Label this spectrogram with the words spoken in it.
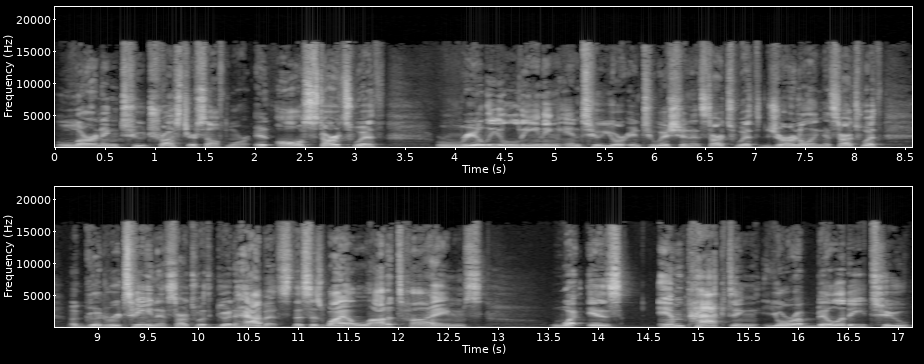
learning to trust yourself more. It all starts with really leaning into your intuition. It starts with journaling. It starts with a good routine. It starts with good habits. This is why a lot of times what is impacting your ability to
